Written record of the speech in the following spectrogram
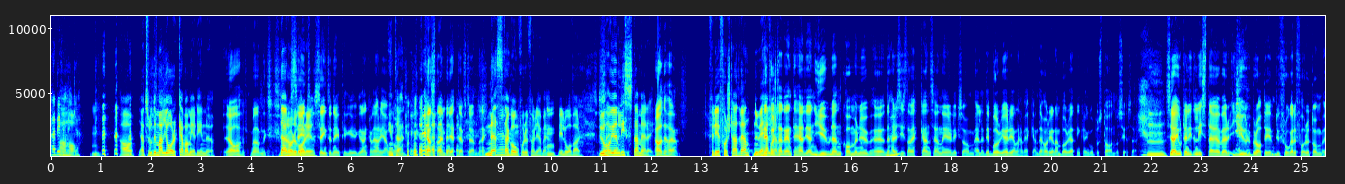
Ja, det är för Aha. mycket. Ja, jag trodde Mallorca var med din nu. Ja, men... Där har du säg varit. Inte, säg inte nej till Gran Canaria om Inte? någon kastar en biljett efter en. Nej. Nästa gång får du följa med, vi lovar. Du har ju en jag lista med dig, Ja, det har jag. för det är första advent nu i Det är helgen. första advent i helgen, julen kommer nu, eh, det Mm. här är sista veckan, sen är det liksom, eller det börjar ju redan den här veckan, det har redan börjat, ni kan gå på stan och se så här. Mm. Så jag har gjort en liten lista över julbrott, Det- du frågade förut om eh,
